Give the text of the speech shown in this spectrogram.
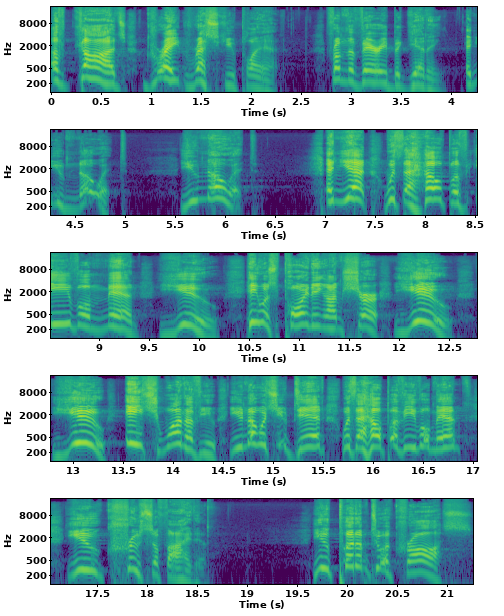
of God's great rescue plan from the very beginning. And you know it. You know it. And yet, with the help of evil men, you, he was pointing, I'm sure, you, you, each one of you, you know what you did with the help of evil men? You crucified him. You put him to a cross.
